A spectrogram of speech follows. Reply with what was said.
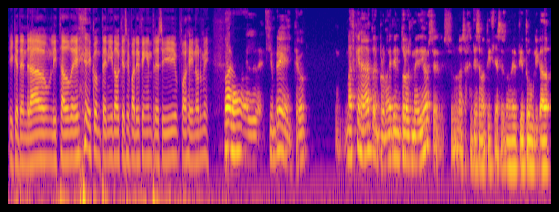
y que tendrá un listado de contenidos que se parecen entre sí, pues enorme. Bueno, siempre creo, más que nada, el problema que tienen todos los medios son las agencias de noticias, es donde tiene todo publicado.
